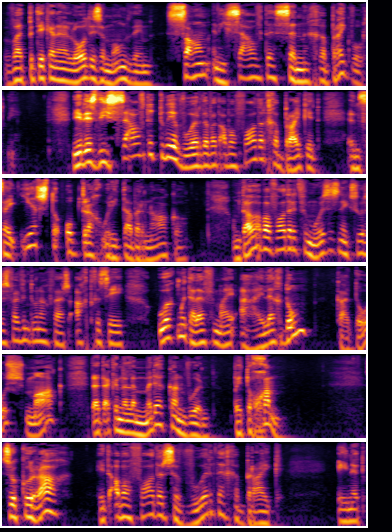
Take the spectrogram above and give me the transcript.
wat beteken a lord is among them saam in dieselfde sin gebruik word nie. Nee, dis dieselfde twee woorde wat Abba Vader gebruik het in sy eerste opdrag oor die tabernakel. Onthou Abba Vader het vir Moses in Eksodus 25 vers 8 gesê: "Ook moet hulle vir my 'n heiligdom, kadosh, maak dat ek in hulle midde kan woon, betogam." So Korag het Abba Vader se woorde gebruik en dit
